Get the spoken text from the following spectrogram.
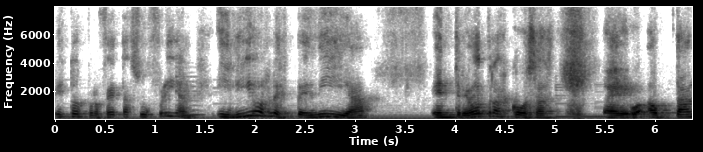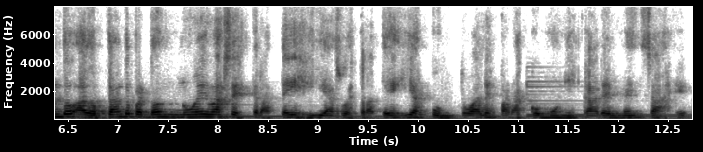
estos profetas sufrían y Dios les pedía entre otras cosas, eh, optando, adoptando perdón, nuevas estrategias o estrategias puntuales para comunicar el mensaje,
